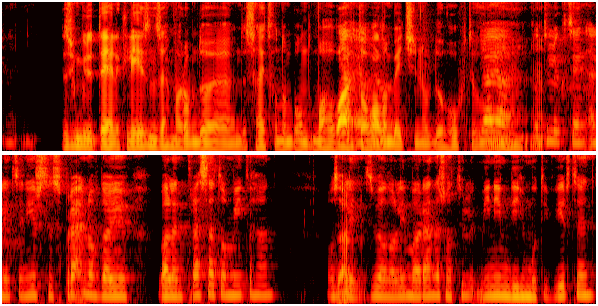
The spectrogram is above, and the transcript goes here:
Nee, nee. Dus je moet het eigenlijk lezen, zeg maar, op de, de site van de bond. Maar je waart ja, al wel ja. een beetje op de hoogte van... Ja, ja, eh, ja. natuurlijk. Het zijn, allee, het zijn eerst gesprekken of dat je wel interesse hebt om mee te gaan. Allee, ze willen alleen maar renners natuurlijk meenemen die gemotiveerd zijn.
